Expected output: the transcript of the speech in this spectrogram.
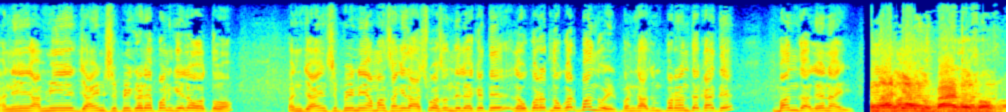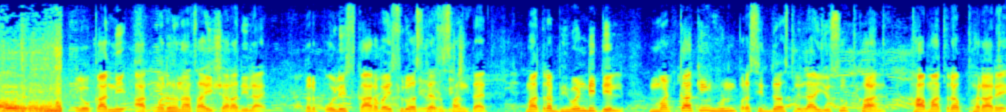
आणि आम्ही जॉईंट सीपीकडे पण गेलो होतो. पण जॉईंट सीपीने आम्हाला सांगितलं आश्वासन दिलं की ते लवकरात लवकर बंद होईल पण अजूनपर्यंत काय ते बंद झाले नाही. लोकांनी आत्मदहनाचा इशारा दिलाय. तर पोलीस कारवाई सुरू असल्याचं सांगतायत. मात्र भिवंडीतील मटका किंग म्हणून प्रसिद्ध असलेला युसुफ खान हा मात्र फरार आहे.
